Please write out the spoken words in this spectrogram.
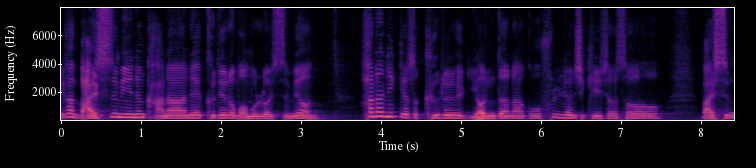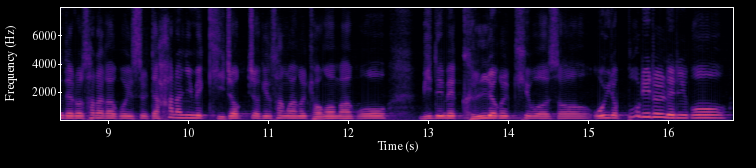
그러니까 말씀이 있는 가나안에 그대로 머물러 있으면 하나님께서 그를 연단하고 훈련시키셔서 말씀대로 살아가고 있을 때 하나님의 기적적인 상황을 경험하고 믿음의 근력을 키워서 오히려 뿌리를 내리고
